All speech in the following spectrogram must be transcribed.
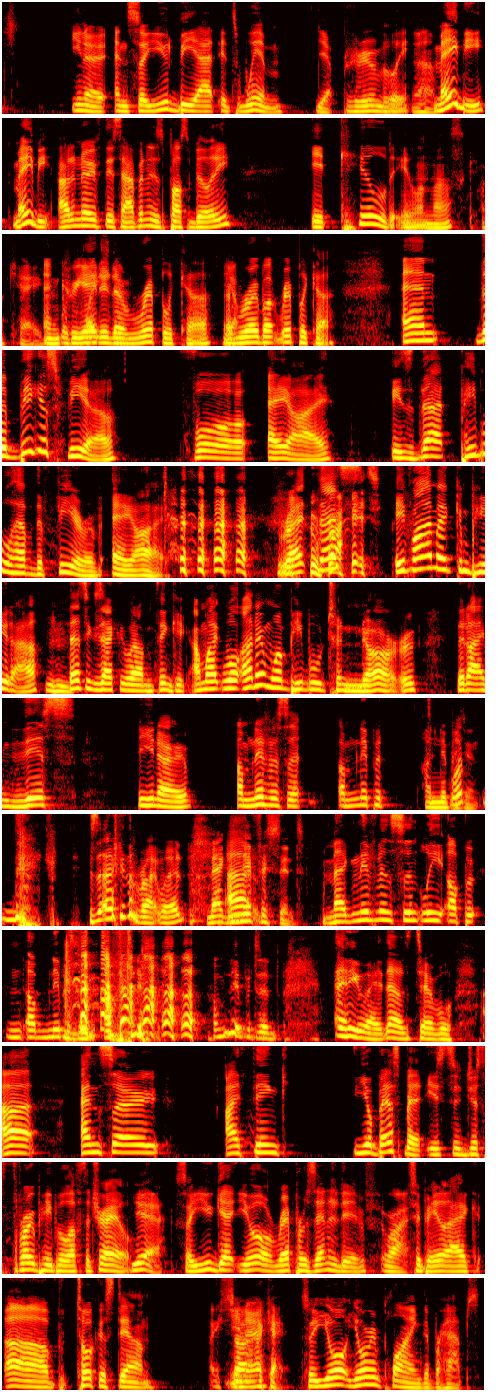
you know, and so you'd be at its whim, Yeah, presumably. Uh-huh. Maybe, maybe I don't know if this happened. It's a possibility. It killed Elon Musk Okay. and Replaced created a replica, a Yep. robot replica. And the biggest fear for AI is that people have the fear of AI. right? That's Right. if I'm a computer, Mhm. that's exactly what I'm thinking. I'm like, well, I don't want people to know that I'm this, you know, omnipotent omnipotent omnipotent, Is that actually the right word? magnificent. magnificently up, omnipotent. omnipotent. omnipotent. Anyway, that was terrible. Uh, and so I think your best bet is to just throw people off the trail. yeah. So you get your representative Right. to be like, uh, talk us down. So You know? okay, so you're you're implying that perhaps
